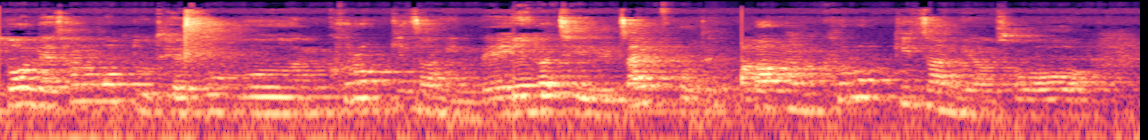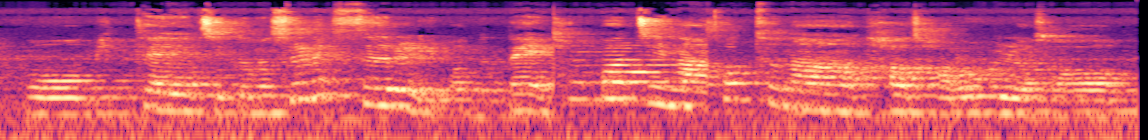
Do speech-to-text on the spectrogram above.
이번에 산 것도 대부분 크롭 기장인데 얘가 제일 짧거든. 가방은 크롭 기장이어서 뭐 밑에 지금은 슬랙스를 입었는데 청바지나 스커트나 다 잘 어울려서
